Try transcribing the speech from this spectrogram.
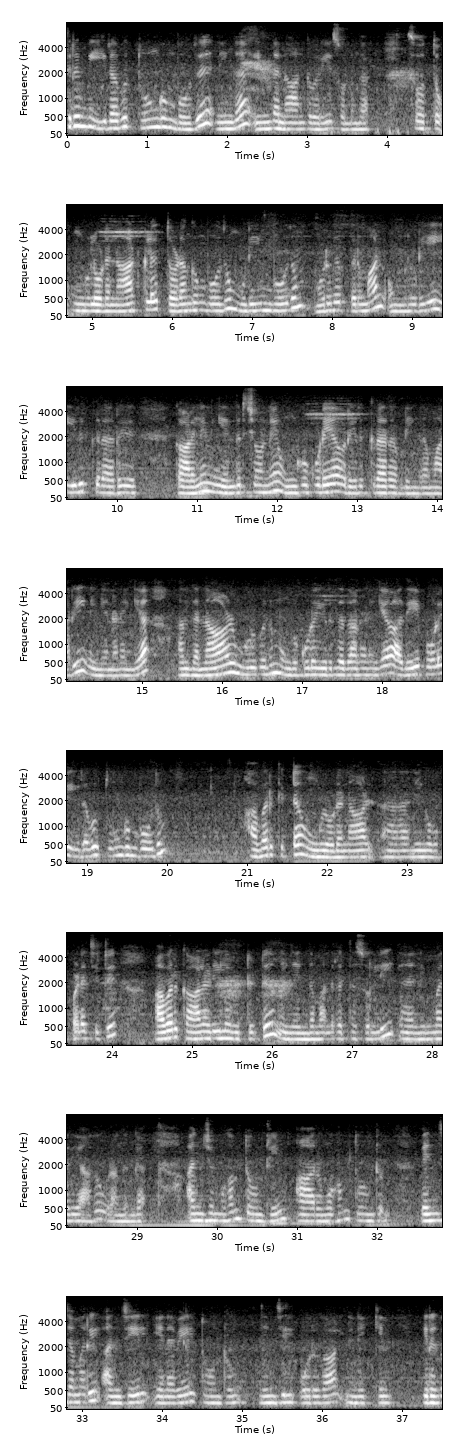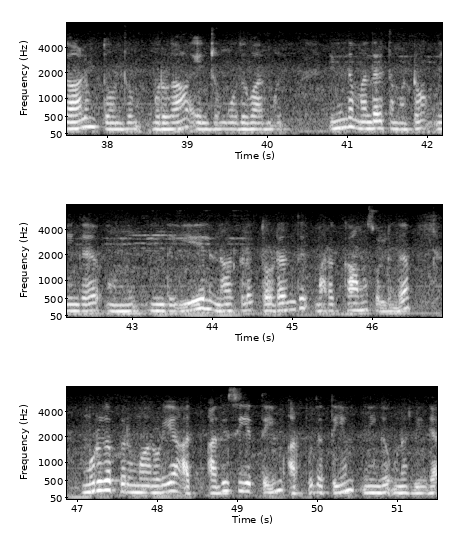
திரும்பி இரவு தூங்கும்போது நீங்கள் இந்த நான்கு வரியை சொல்லுங்கள் ஸோ உங்களோட நாட்களை தொடங்கும் போதும் முடியும் போதும் முருகப்பெருமான் உங்களுடைய இருக்கிறாரு. காலையில் நீங்கள் எந்திரிச்சோடனே உங்கள் கூடயே அவர் இருக்கிறாரு அப்படிங்கிற மாதிரி நீங்கள் நினைங்க. அந்த நாள் முழுவதும் உங்கள் கூட இருந்ததா நினைங்க. அதே போல் இரவு தூங்கும்போதும் அவர்கிட்ட உங்களோட நாள் நீங்கள் ஒப்படைச்சிட்டு அவர் காலடியில் விட்டுட்டு நீங்கள் இந்த மந்திரத்தை சொல்லி நிம்மதியாக உறங்குங்க. அஞ்சு முகம் தோன்றியும் ஆறு முகம் தோன்றும். வெஞ்சமரில் அஞ்சேல் எனவேல் தோன்றும். நெஞ்சில் ஒரு கால் நினைக்கின் இருகாலும் தோன்றும். முருகா என்று மோதுவார் முன். இந்த மந்திரத்தை மட்டும் நீங்கள் இந்த ஏழு நாட்களை தொடர்ந்து மறக்காமல் சொல்லுங்கள் முருகப்பெருமானுடைய அத் அதிசயத்தையும் அற்புதத்தையும் நீங்கள் உணர்வீங்க.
